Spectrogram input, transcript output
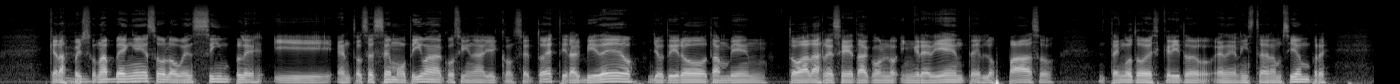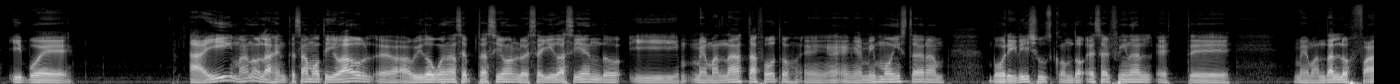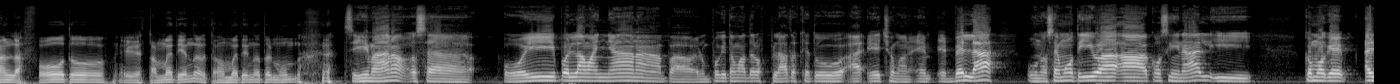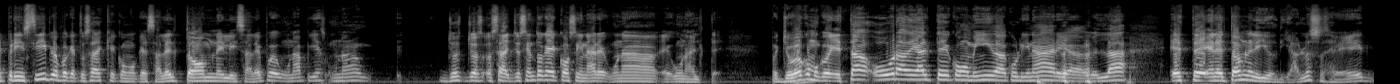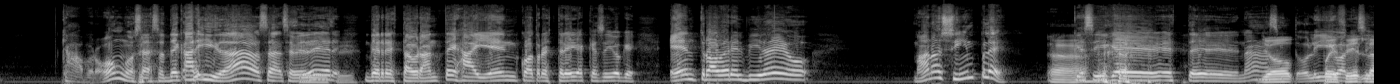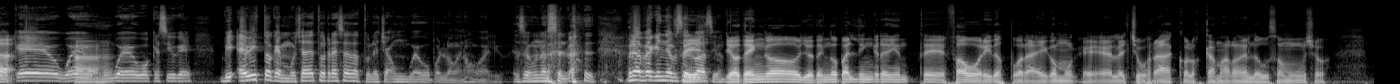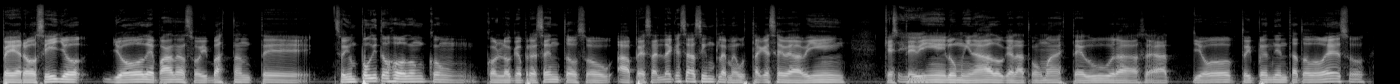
Que las personas ven eso, lo ven simple y entonces se motivan a cocinar. Y el concepto es tirar video. Yo tiro también toda la receta con los ingredientes, los pasos. Tengo todo escrito en el Instagram siempre. Y pues ahí, mano, la gente se ha motivado, eh, ha habido buena aceptación, lo he seguido haciendo y me mandan hasta fotos en, el mismo Instagram, Bodylicious, con dos S al final, este, me mandan los fans las fotos, le están metiendo, le estamos metiendo a todo el mundo. sí, mano, o sea, hoy por la mañana, para ver un poquito más de los platos que tú has hecho, mano, es, es verdad, uno se motiva a cocinar y como que al principio, porque tú sabes que como que sale el thumbnail y sale pues una pieza, una yo, yo, o sea, yo siento que cocinar es una, es un arte. Pues yo veo como que esta obra de arte de comida, culinaria, ¿verdad? este, en el thumbnail y yo, diablo, eso se ve cabrón, o sea, eso es de calidad, o sea, se ve de, de restaurantes high-end, cuatro estrellas, qué sé yo, que entro a ver el video, mano, es simple, que sí que, este, nada, yo, oliva, pues que sí o qué, huevo, un huevo, que sí o qué. He visto que en muchas de tus recetas tú le echas un huevo por lo menos o algo. Eso es una, una pequeña observación. yo tengo, yo tengo un par de ingredientes favoritos por ahí, como que el churrasco, los camarones los uso mucho. Pero sí, yo, yo de pana soy bastante soy un poquito jodón con, con lo que presento. So, a pesar de que sea simple, me gusta que se vea bien, que esté bien iluminado, que la toma esté dura. O sea, yo estoy pendiente a todo eso.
